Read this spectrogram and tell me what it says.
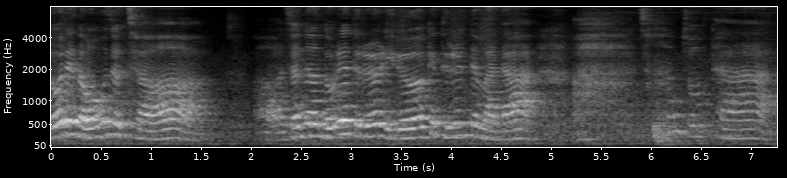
노래 너무 좋죠. 어, 저는 노래들을 이렇게 들을 때마다 아 참 좋다.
